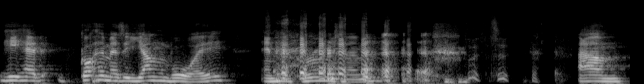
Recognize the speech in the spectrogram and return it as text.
he had got him as a young boy and had groomed him. Um,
